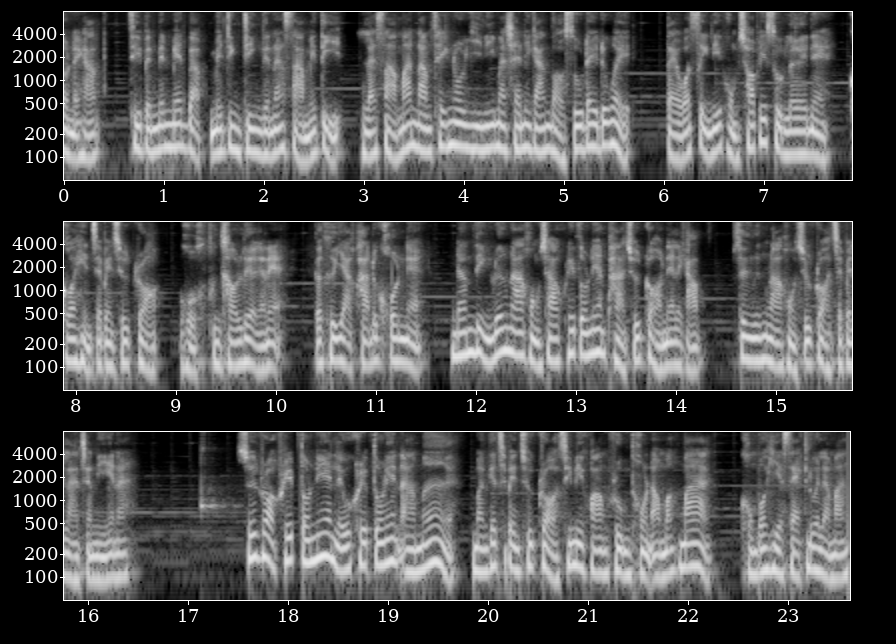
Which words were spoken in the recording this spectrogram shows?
ลนะครับที่เป็นเม็ดๆแบบเม็ดจริงๆเลยนะสามมิติ และสามารถนำเทคโนโลยีนี้มาใช้ในการต่อสู้ได้ด้วย แต่ว่าสิ่งที่ผมชอบที่สุดเลยเนี่ยก็เห็นจะเป็นชุดเกรอบโอ้โหเพิ่งเข้าเรื่องอะเนี่ยก็คืออยากพาทุกคนเนี่ยดำดิ่งเรื่องราวของชาวคริปโตเนียนผ่านชุดเกรอบเนี่ยเลยครับซึ่งเรื่องราวของชุดเกรอบจะเป็นหลังจากนี้นะชุดเกรอบคริปโตเนียนหรือว่าคริปโตเนียนอาร์เมอร์มันก็จะเป็นชุดเกรอบที่มีความคลุมโทนเอามากๆ คงเพราะเฮียแซกด้วยแหละมั้ง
